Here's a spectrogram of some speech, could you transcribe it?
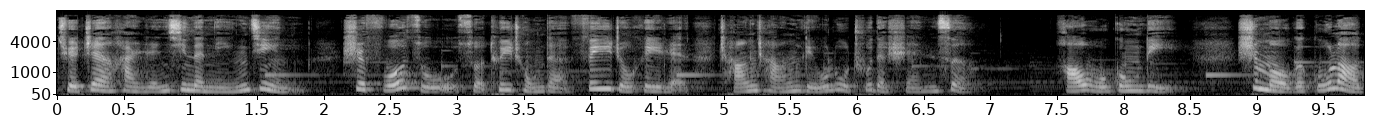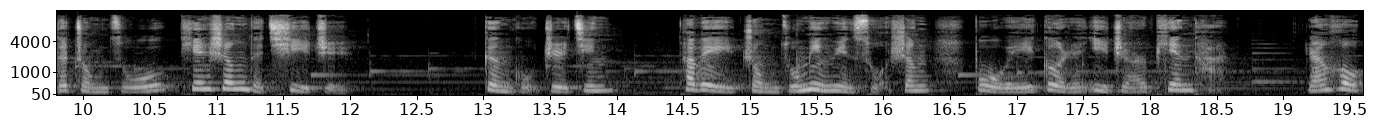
却震撼人心的宁静，是佛祖所推崇的非洲黑人常常流露出的神色，毫无功利，是某个古老的种族天生的气质。亘古至今，他为种族命运所生，不为个人意志而偏袒，然后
